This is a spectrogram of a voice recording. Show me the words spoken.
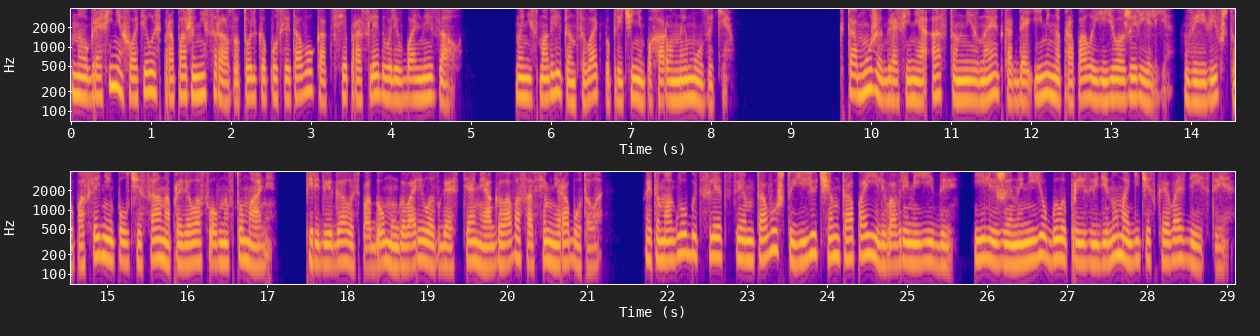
Но графиня хватилась пропажи не сразу, только после того, как все проследовали в бальный зал, но не смогли танцевать по причине похоронной музыки. К тому же графиня Астон не знает, когда именно пропало ее ожерелье, заявив, что последние полчаса она провела словно в тумане, Передвигалась по дому, говорила с гостями, а голова совсем не работала. Это могло быть следствием того, что ее чем-то опоили во время еды, или же на нее было произведено магическое воздействие.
